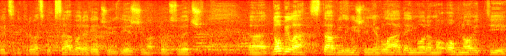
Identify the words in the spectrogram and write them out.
predsjednik Hrvatskog sabora, riječ je o izvješćima koje su već e, dobila stav ili mišljenje vlade i moramo obnoviti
